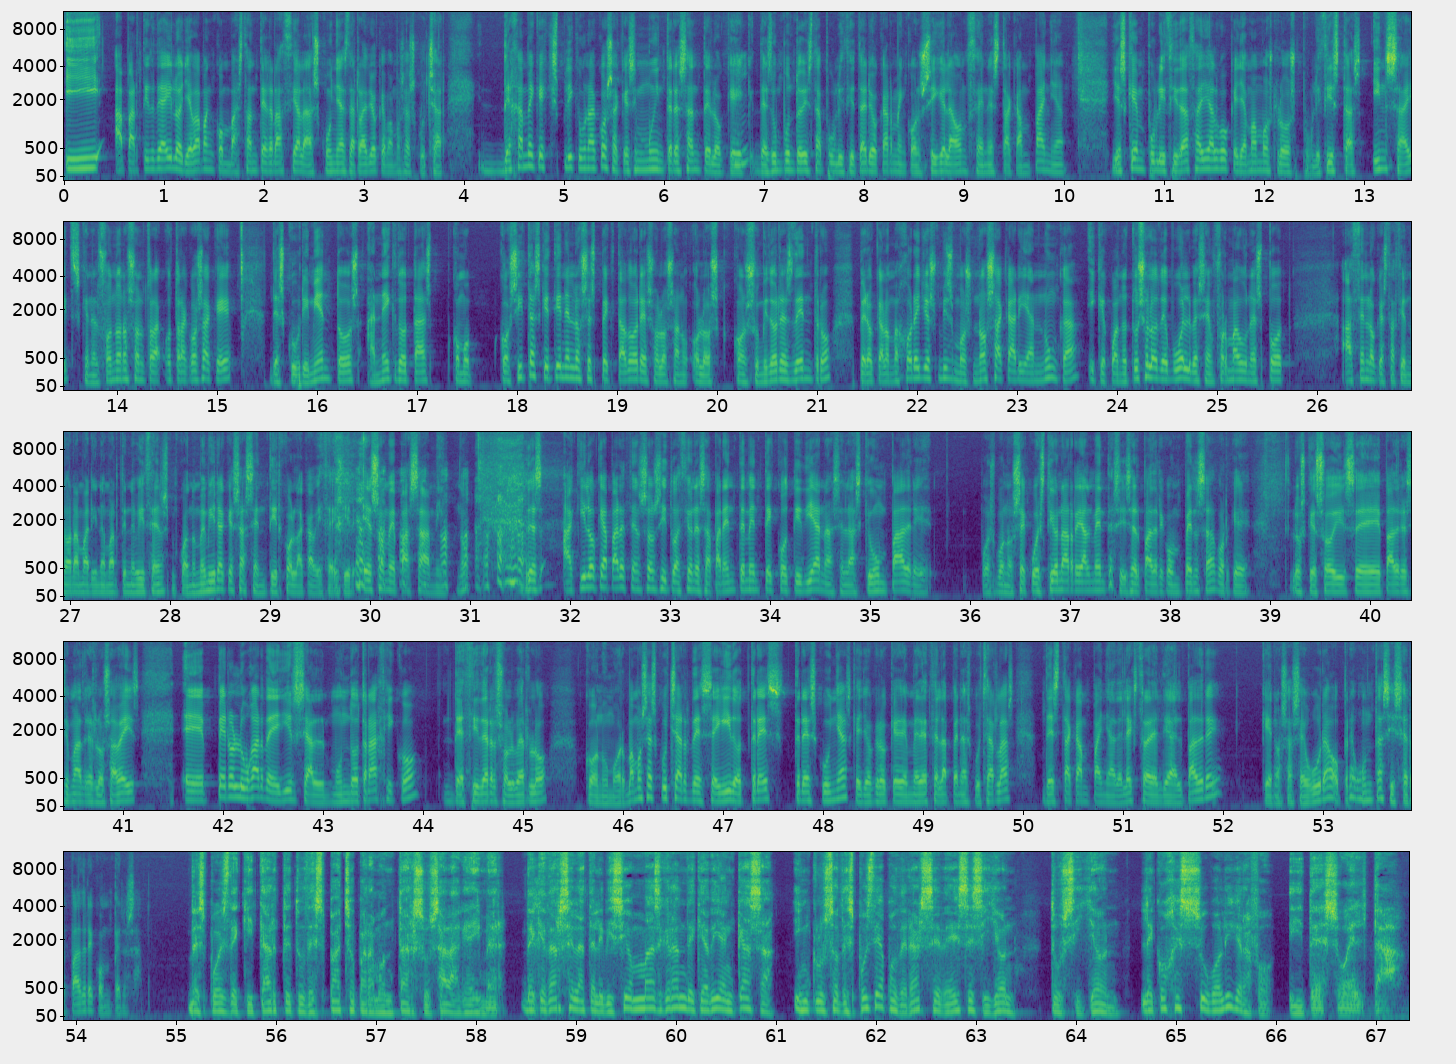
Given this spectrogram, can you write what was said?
Y a partir de ahí lo llevaban con bastante gracia las cuñas de radio que vamos a escuchar. Déjame que explique una cosa que es muy interesante, lo que desde un punto de vista publicitario Carmen consigue la 11 en esta campaña, y es que en publicidad hay algo que llamamos los publicistas insights, que en el fondo no son otra, otra cosa que descubrimientos, anécdotas, como cositas que tienen los espectadores o los, o los, consumidores dentro, pero que a lo mejor ellos mismos no sacarían nunca y que cuando tú se lo devuelves en forma de un spot, hacen lo que está haciendo ahora Marina Martínez Vicens cuando me mira, que es a sentir con la cabeza y decir, eso me pasa a mí. ¿no? Entonces, aquí lo que aparecen son situaciones aparentemente cotidianas en las que un padre pues bueno, se cuestiona realmente si ser padre compensa, porque los que sois eh, padres y madres lo sabéis, eh, pero en lugar de irse al mundo trágico, decide resolverlo con humor. Vamos a escuchar de seguido tres, tres cuñas, que yo creo que merece la pena escucharlas, de esta campaña del extra del Día del Padre, que nos asegura o pregunta si ser padre compensa. Después de quitarte tu despacho para montar su sala gamer, de quedarse la televisión más grande que había en casa, incluso después de apoderarse de ese sillón, tu sillón, le coges su bolígrafo y te suelta.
